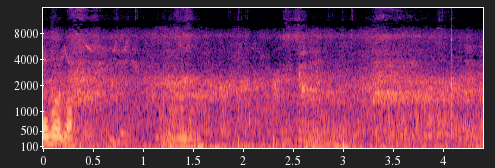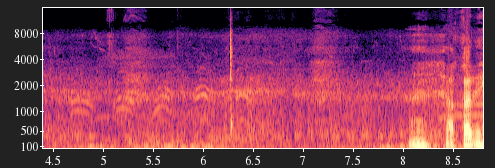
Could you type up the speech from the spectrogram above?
십오 m 아까비.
